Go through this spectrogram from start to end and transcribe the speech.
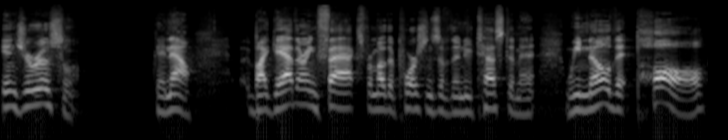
in Jerusalem. Okay, now, by gathering facts from other portions of the New Testament, we know that Paul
